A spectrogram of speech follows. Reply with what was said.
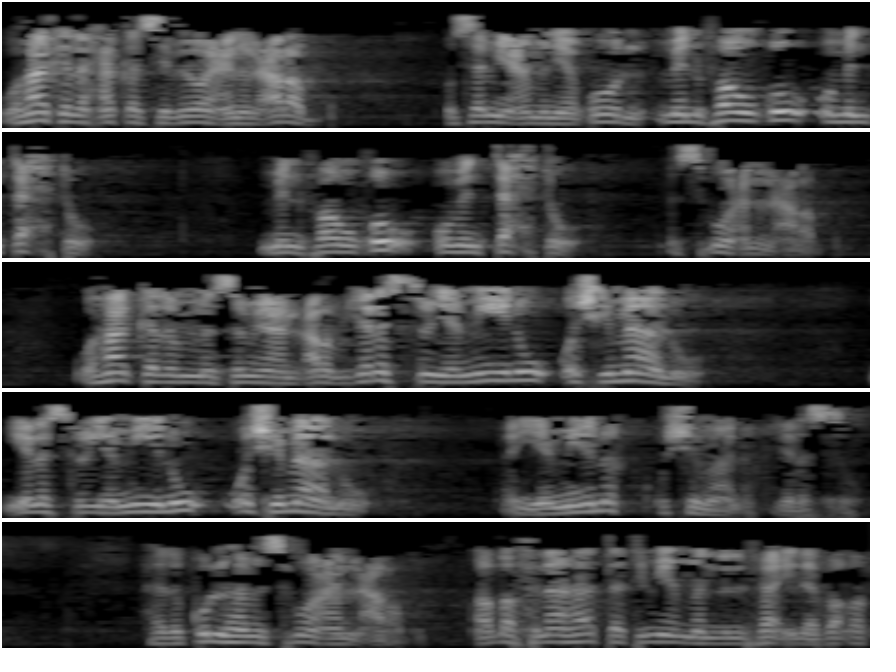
وهكذا حكى سبيوع عن العرب. وسمع من يقول من فوق ومن تحت من فوق ومن تحت مسموع عن العرب. وهكذا من سمع عن العرب جلست يمين وشمال جلست يمين وشمال أي يمينك وشمالك جلست. هذا كلها مسموع عن العرب. أضفناها تتميما للفائدة فقط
